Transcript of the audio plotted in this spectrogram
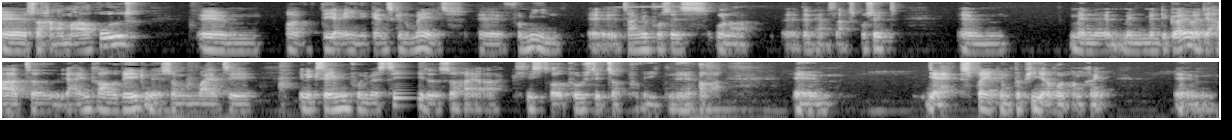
Øh, så har jeg meget rodet, øh, og det er egentlig ganske normalt øh, for min øh, tankeproces under øh, den her slags projekt. Øh, men, øh, men, men det gør jo, at jeg har, taget, jeg har inddraget væggene, som var jeg til en eksamen på universitetet, så har jeg klistret post-its op på væggene, og øh, ja, spredt nogle papirer rundt omkring. Øh,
